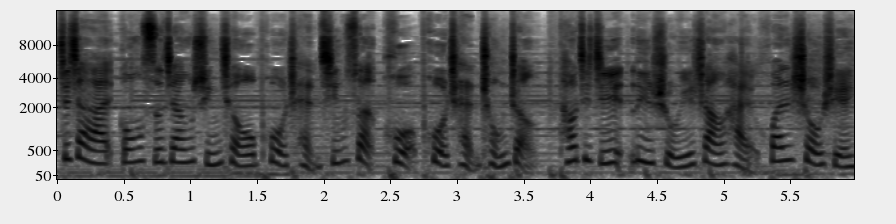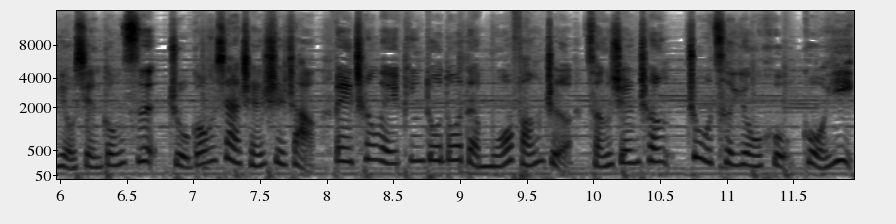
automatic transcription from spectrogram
接下来，公司将寻求破产清算或破产重整。淘吉吉隶属于上海欢寿实验有限公司，主攻下沉市场，被称为拼多多的模仿者，曾宣称注册用户过亿。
